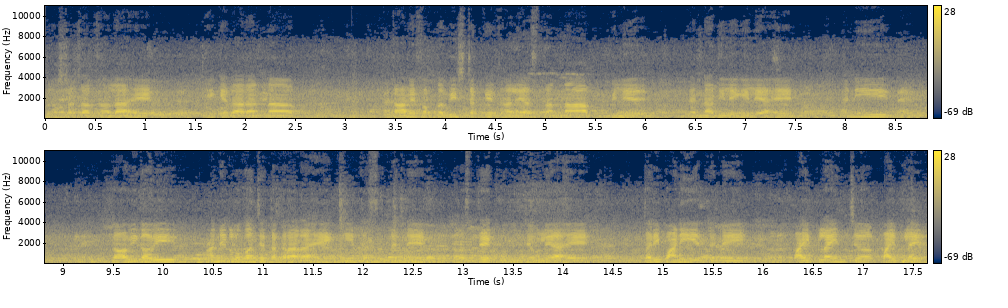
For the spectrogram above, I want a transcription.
भ्रष्टाचार झाला आहे ठेकेदारांना कामे फक्त वीस टक्के झाले असताना बिले त्यांना दिले गेले आहे. आणि गावी गावी अनेक लोकांची तक्रार आहे की जसं त्यांनी रस्ते खोदून ठेवले आहे तरी पाणी येत नाही पाईपलाईनचं पाईपलाईन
